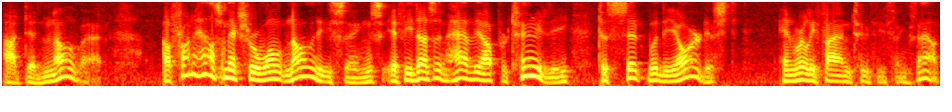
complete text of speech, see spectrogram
I didn't know that a front house mixer won't know these things if he doesn't have the opportunity to sit with the artist and really fine tooth these things out.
